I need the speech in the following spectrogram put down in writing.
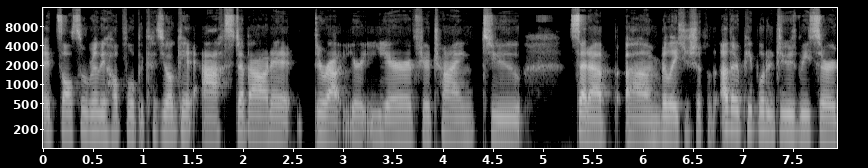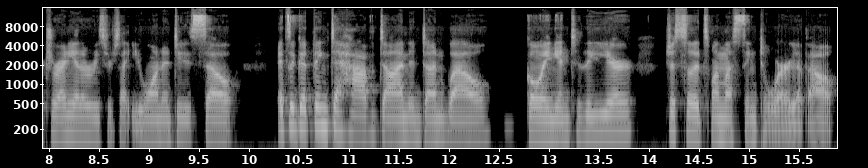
It's also really helpful because you'll get asked about it throughout your year if you're trying to set up um, relationships with other people to do research or any other research that you want to do. So it's a good thing to have done and done well going into the year, just so it's one less thing to worry about.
